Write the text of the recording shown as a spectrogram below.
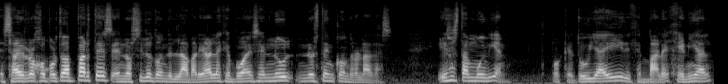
sale rojo por todas partes en los sitios donde las variables que pueden ser null no estén controladas. Y eso está muy bien. Porque tú ya ahí dices, vale, genial,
